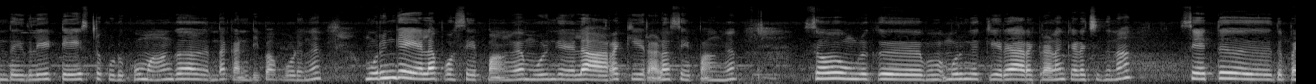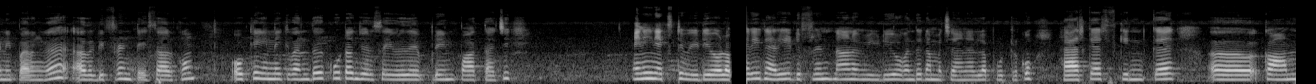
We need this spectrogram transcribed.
இந்த இதுலேயே டேஸ்ட்டு கொடுக்கும். மாங்காய் இருந்தால் கண்டிப்பாக போடுங்க. முருங்கை இலை போ சேர்ப்பாங்க. முருங்கை இலை அரைக்கீரைலாம் சேர்ப்பாங்க. ஸோ உங்களுக்கு முருங்கைக்கீரை அரைக்கீரைலாம் கிடச்சிதுன்னா சேர்த்து இது பண்ணி பாருங்கள் அது டிஃப்ரெண்ட் டேஸ்ட்டாக இருக்கும். ஓகே இன்றைக்கி வந்து கூட்டாஞ்சோறு செய்வது எப்படின்னு பார்த்தாச்சு. இனி நெக்ஸ்ட் வீடியோவில் மாதிரி நிறைய டிஃப்ரெண்ட்டான வீடியோ வந்து நம்ம சேனலில் போட்டிருக்கோம். Hair care skin care calm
